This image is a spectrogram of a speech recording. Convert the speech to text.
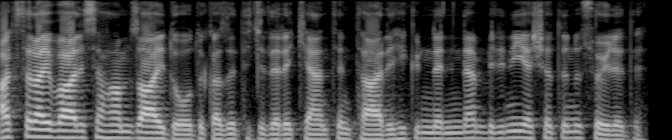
Aksaray Valisi Hamza Aydoğdu gazetecilere kentin tarihi günlerinden birini yaşadığını söyledi.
